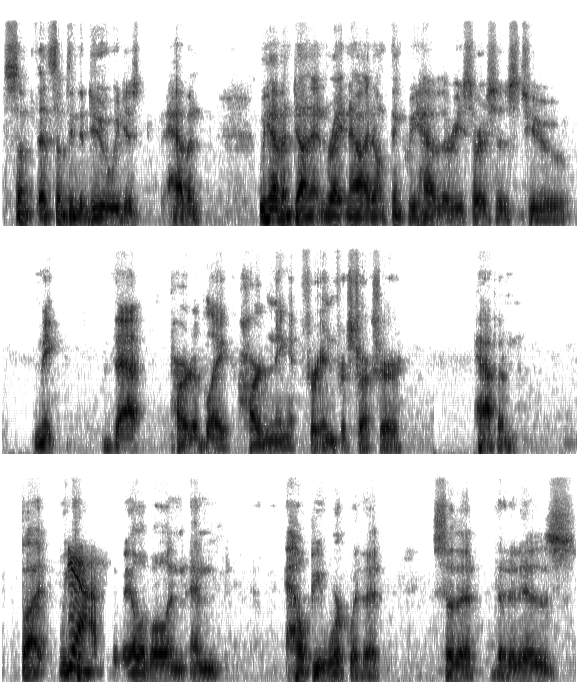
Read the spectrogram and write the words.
some that's something to do. We just haven't we haven't done it, and right now I don't think we have the resources to make that part of like hardening it for infrastructure happen. But we Yeah. can available and and help you work with it so that that it is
